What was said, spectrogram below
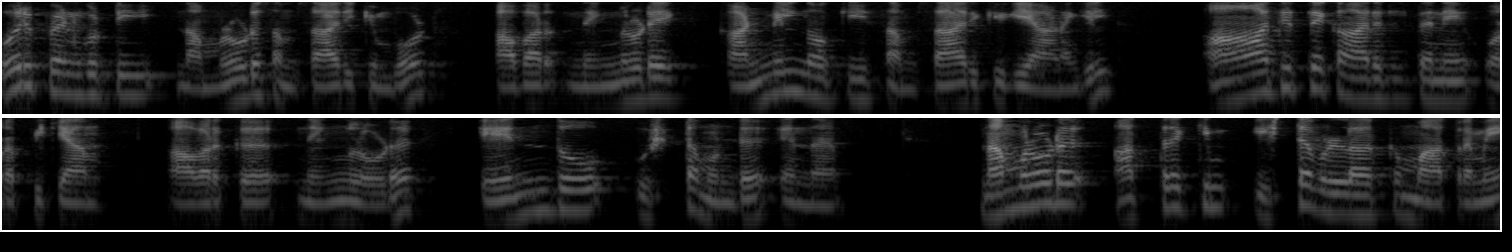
ഒരു പെൺകുട്ടി നമ്മളോട് സംസാരിക്കുമ്പോൾ അവർ നിങ്ങളുടെ കണ്ണിൽ നോക്കി സംസാരിക്കുകയാണെങ്കിൽ ആദ്യത്തെ കാര്യത്തിൽ തന്നെ ഉറപ്പിക്കാം അവർക്ക് നിങ്ങളോട് എന്തോ ഇഷ്ടമുണ്ട് എന്ന്. നമ്മളോട് അത്രയ്ക്കും ഇഷ്ടമുള്ളവർക്ക് മാത്രമേ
